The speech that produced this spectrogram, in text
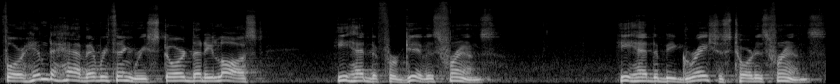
For him to have everything restored that he lost, he had to forgive his friends. He had to be gracious toward his friends.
